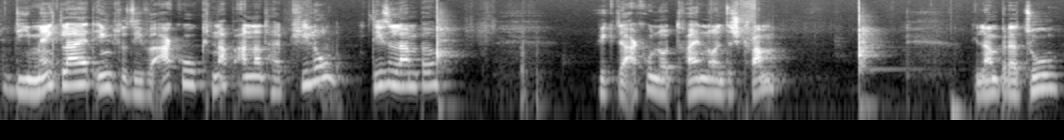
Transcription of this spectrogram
die Maglite inklusive Akku knapp anderthalb Kilo. Diese Lampe wiegt der Akku nur 93 Gramm. Die Lampe dazu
